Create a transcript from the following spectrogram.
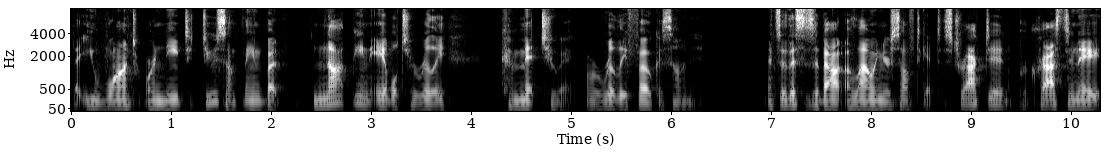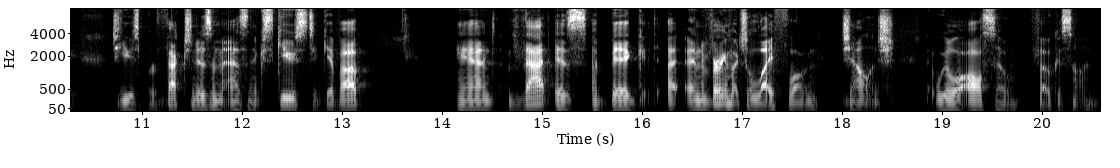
that you want or need to do something, but not being able to really commit to it or really focus on it. And so this is about allowing yourself to get distracted, procrastinate, to use perfectionism as an excuse to give up. And that is a big and very much a lifelong challenge that we will also focus on.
